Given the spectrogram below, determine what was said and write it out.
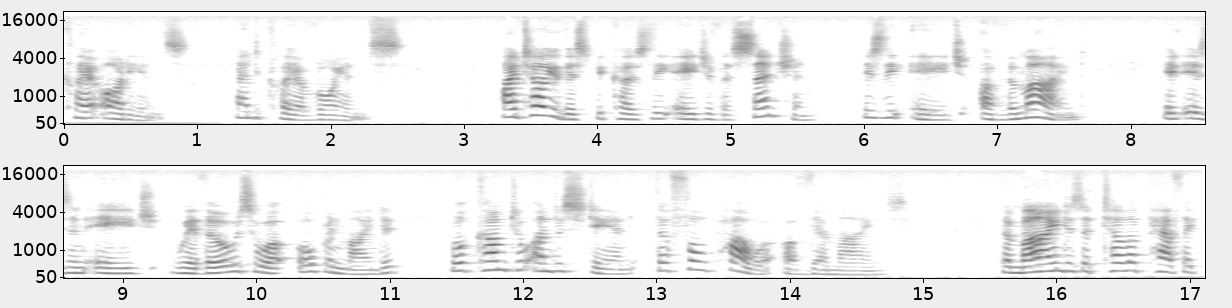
clairaudience, and clairvoyance. I tell you this because the age of ascension is the age of the mind. It is an age where those who are open minded will come to understand the full power of their minds. The mind is a telepathic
